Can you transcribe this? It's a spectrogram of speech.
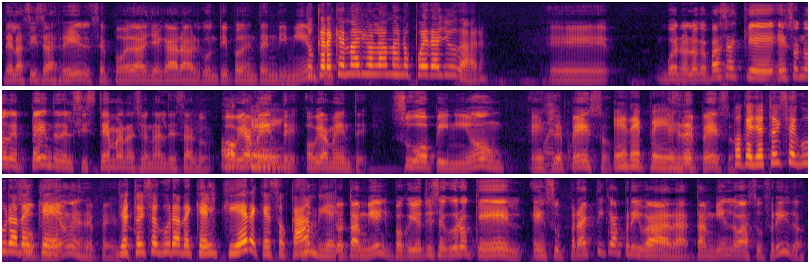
de la CISARRIL se pueda llegar a algún tipo de entendimiento. ¿Tú crees que Mario Lama nos puede ayudar? Eh, bueno, lo que pasa es que eso no depende del Sistema Nacional de Salud. Obviamente, obviamente, su opinión es de peso. Es de peso. Es de peso. Porque yo estoy segura de que. Es de peso. Yo estoy segura de que él quiere que eso cambie. yo también, porque yo estoy seguro que él, en su práctica privada, también lo ha sufrido.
